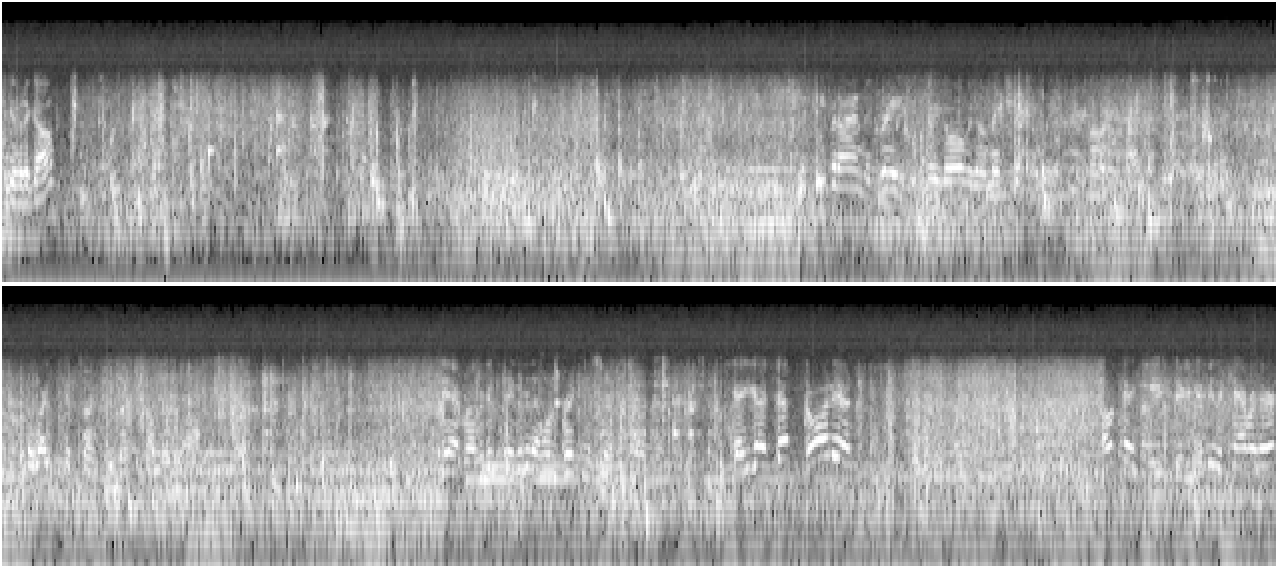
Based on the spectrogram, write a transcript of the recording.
We'll give it a go. Just keep an eye on the grays before you go over there and make sure it's away from your boat? The white tips aren't too much trouble at all. Look hey, look at that one breaking the surface. Okay, you guys set? Go on in. Okay, Keith, you give me the camera there?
